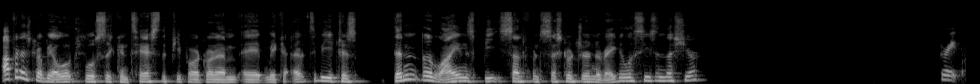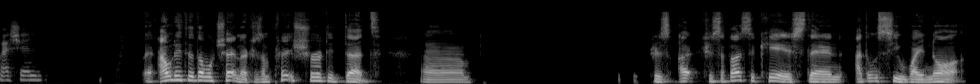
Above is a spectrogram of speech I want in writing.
I think it's going to be a lot closely contested. People are going to uh, make it out to be because didn't the Lions beat San Francisco during the regular season this year? Great question. I'll need to double check now because I'm pretty sure they did. Um, because because if that's the case, then I don't see why not.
